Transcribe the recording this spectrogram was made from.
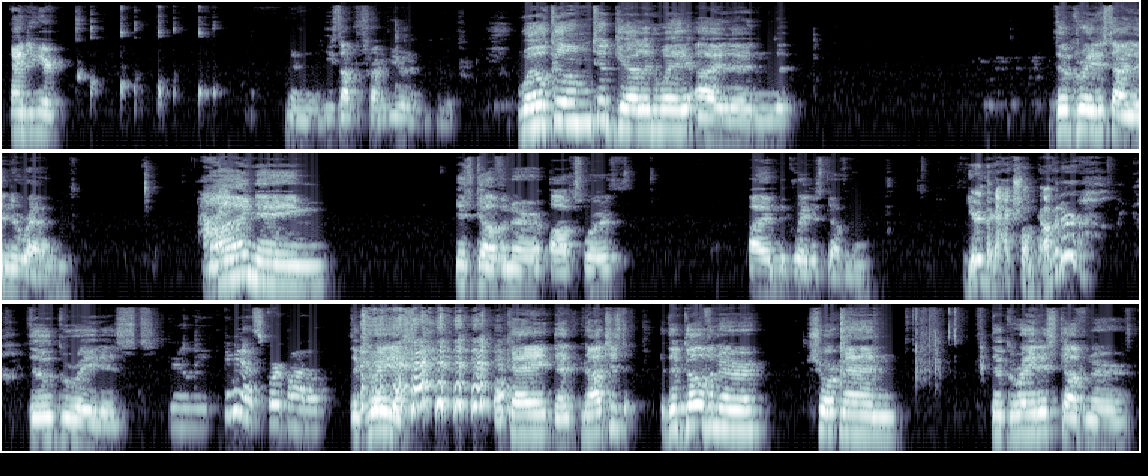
and you hear, and he stops in front of you and. he goes, Welcome to Gallenway Island, the greatest island around. Hi. My name is Governor Oxworth. I am the greatest governor. You're the actual governor? Oh the greatest. Really, give me that squirt bottle. The greatest. okay? That not just the governor, short man, the greatest governor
